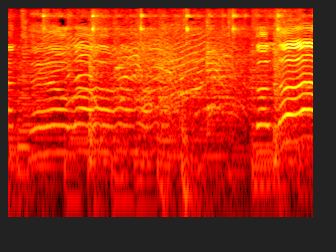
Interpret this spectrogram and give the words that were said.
Paul, can tell us the love.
